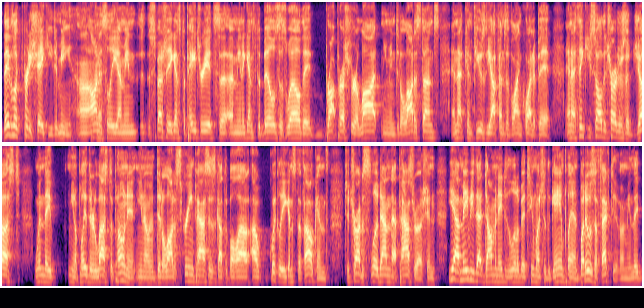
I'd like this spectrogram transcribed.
They've looked pretty shaky to me, uh, honestly. I mean, especially against the Patriots. Uh, I mean, against the Bills as well. They brought pressure a lot. I mean, did a lot of stunts, and that confused the offensive line quite a bit. And I think you saw the Chargers adjust when they you know played their last opponent you know did a lot of screen passes got the ball out, out quickly against the falcons to try to slow down that pass rush. And yeah maybe that dominated a little bit too much of the game plan but it was effective. I mean they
